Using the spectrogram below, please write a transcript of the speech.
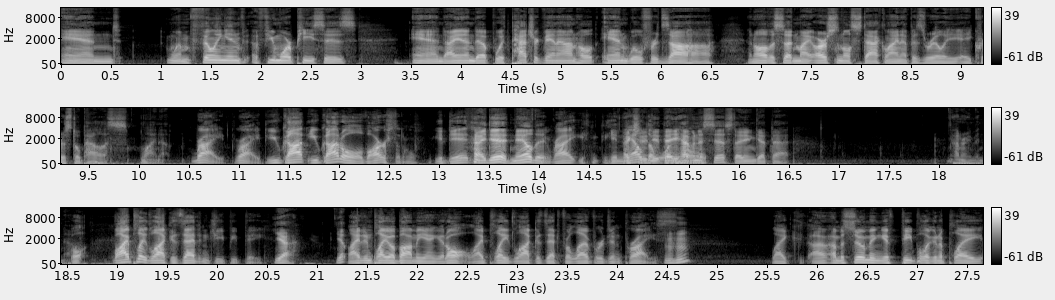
And when I'm filling in a few more pieces, and I end up with Patrick Van Aanholt and Wilfred Zaha, and all of a sudden my Arsenal stack lineup is really a Crystal Palace lineup. Right, right. You got you got all of Arsenal. You did. I did nailed it. Right. You nailed Actually, did they have an assist? I didn't get that. I don't even know. Well, well, I played Lacazette in GPP. yeah. Yep. I didn't play Aubameyang at all. I played Lacazette for leverage and price. Mhm. Like I'm assuming if people are going to play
